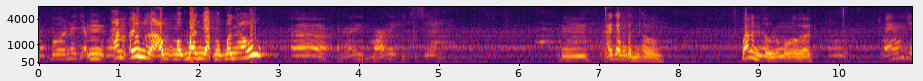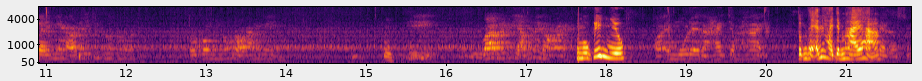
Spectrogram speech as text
một bên nó dập ừ. một bên. em yếu lộn một bên dập một bên ú. Ờ đấy bỏ đây chị xem. Ừ. ở trong bình thường. Quá bình thường luôn mọi người ơi. Ừ. mẹ muốn về nha ở đây chút nữa thôi. Coi con nấu đồ ăn nha Ừ. thì qua đây cái dặm đây rồi mua ký nhiêu? Ờ, em mua đây là 220 tôm thẻ này hai trăm hai cái hả? Này là xuống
